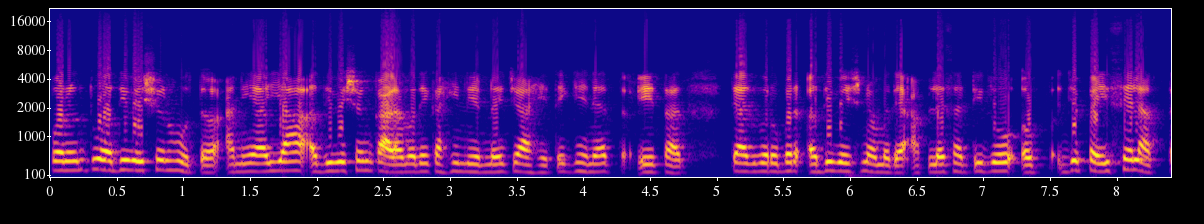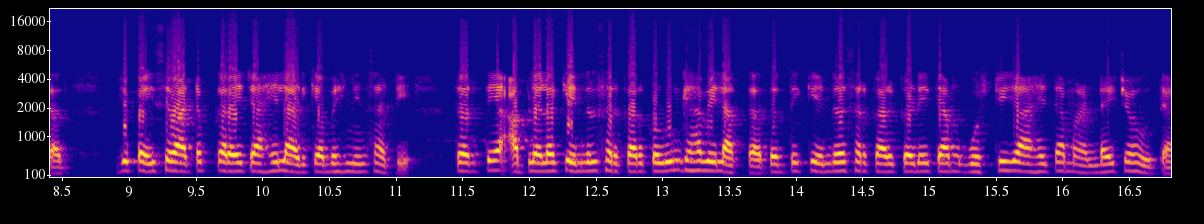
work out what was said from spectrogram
परंतु अधिवेशन होतं आणि या- या अधिवेशन काळामध्ये काही निर्णय जे आहे ते घेण्यात येतात. त्याचबरोबर अधिवेशनामध्ये आपल्यासाठी जो जे पैसे लागतात जे पैसे वाटप करायचे आहे लाडक्या बहिणींसाठी तर ते आपल्याला केंद्र सरकारकडून घ्यावे लागतात. तर ते केंद्र सरकारकडे त्या गोष्टी ज्या आहेत त्या मांडायच्या होत्या.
